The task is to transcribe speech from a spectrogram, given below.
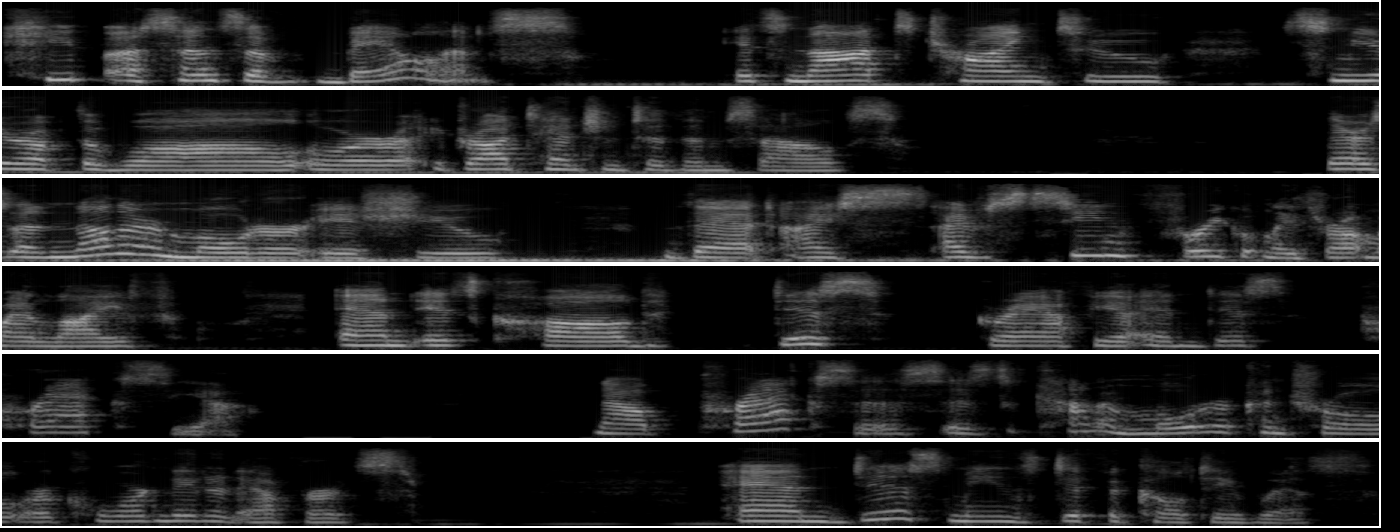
keep a sense of balance it's not trying to smear up the wall or draw attention to themselves. There's another motor issue that I, I've seen frequently throughout my life, and it's called dysgraphia and dyspraxia. Now, praxis is kind of motor control or coordinated efforts, and dis means difficulty with.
